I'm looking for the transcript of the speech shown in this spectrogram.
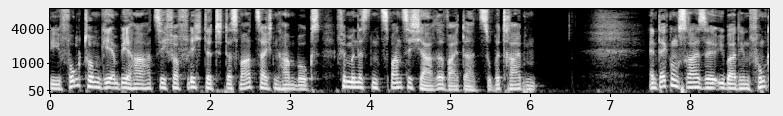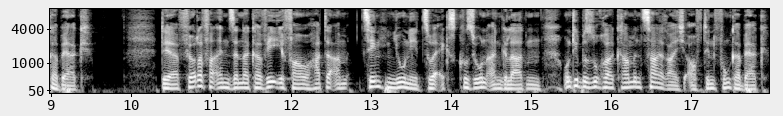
Die Funkturm GmbH hat sich verpflichtet, das Wahrzeichen Hamburgs für mindestens 20 Jahre weiter zu betreiben. Entdeckungsreise über den Funkerberg. Der Förderverein Sender KW e.V. hatte am 10. Juni zur Exkursion eingeladen und die Besucher kamen zahlreich auf den Funkerberg.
